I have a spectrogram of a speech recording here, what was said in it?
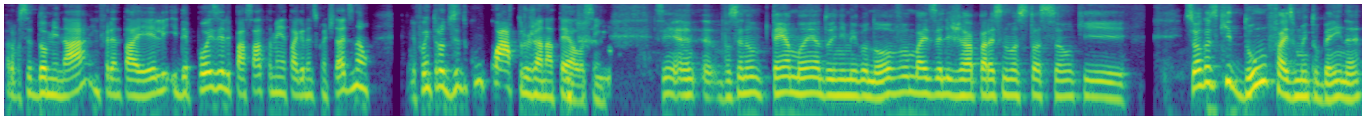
para você dominar, enfrentar ele, e depois ele passar também a estar grandes quantidades, não. Ele foi introduzido com quatro já na tela, assim. Sim, é, é, você não tem a manha do inimigo novo, mas ele já aparece numa situação que. Isso é uma coisa que Doom faz muito bem, né?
